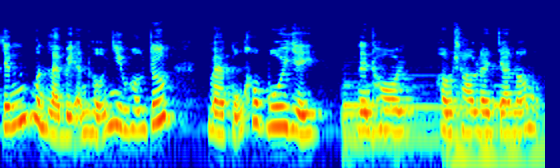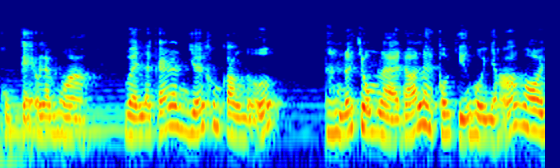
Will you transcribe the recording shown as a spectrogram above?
chính mình lại bị ảnh hưởng nhiều hơn trước mà cũng không vui gì? Nên thôi, hôm sau lên cho nó một cục kẹo làm hòa. Vậy là cái ranh giới không còn nữa. Nói chung là đó là câu chuyện hồi nhỏ thôi.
